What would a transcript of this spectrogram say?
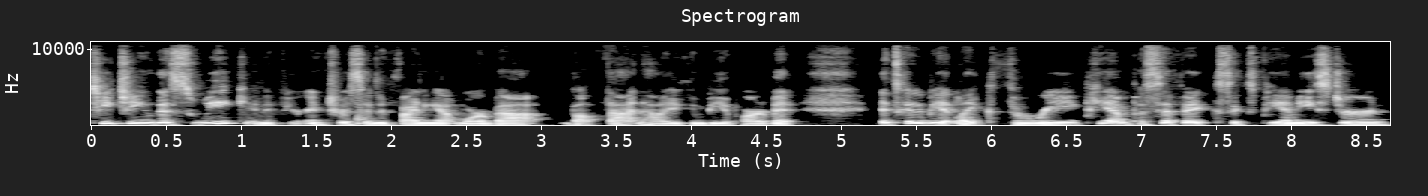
teaching this week. And if you're interested in finding out more about, about that and how you can be a part of it, it's going to be at like 3 p.m. Pacific, 6 p.m. Eastern.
